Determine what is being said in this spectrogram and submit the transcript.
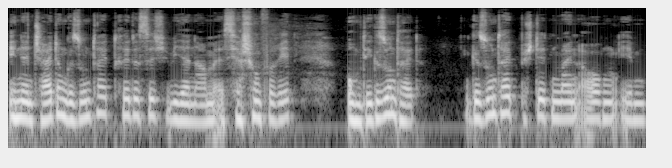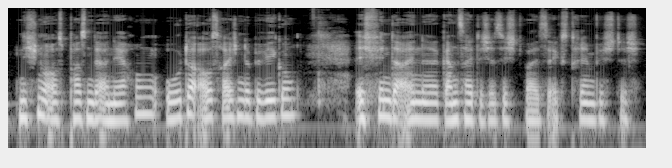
In Entscheidung Gesundheit dreht es sich, wie der Name es ja schon verrät, um die Gesundheit. Gesundheit besteht in meinen Augen eben nicht nur aus passender Ernährung oder ausreichender Bewegung. Ich finde eine ganzheitliche Sichtweise extrem wichtig.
